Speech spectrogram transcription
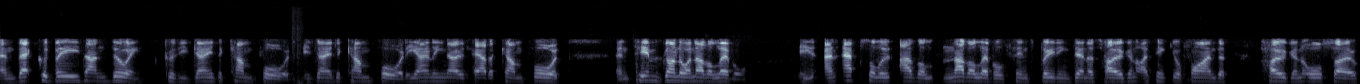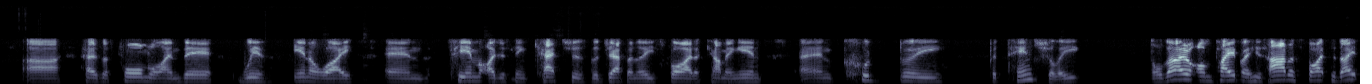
And that could be his undoing because he's going to come forward. He's going to come forward. He only knows how to come forward. And Tim's gone to another level. He's an absolute other another level since beating Dennis Hogan. I think you'll find that Hogan also uh, has a form line there with Inoue. And Tim, I just think, catches the Japanese fighter coming in and could be potentially, although on paper his hardest fight to date,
